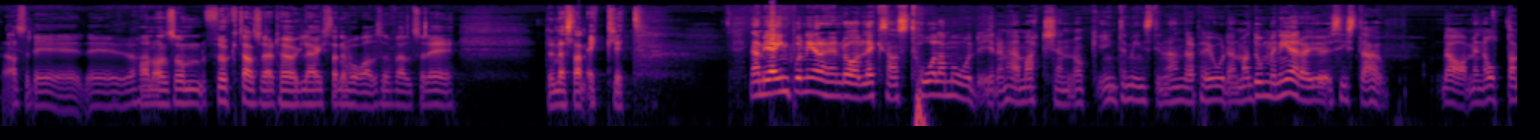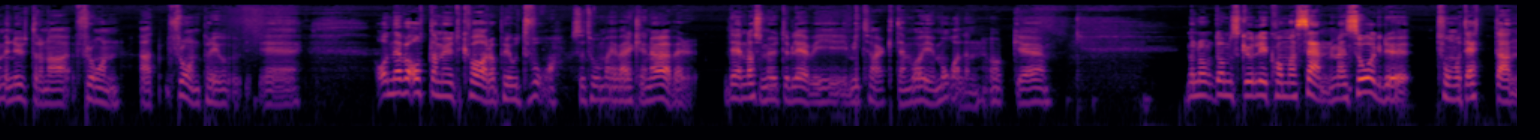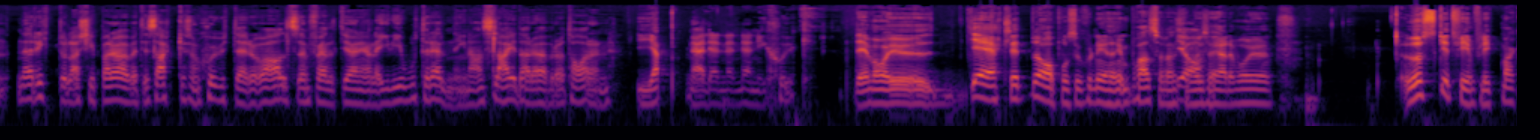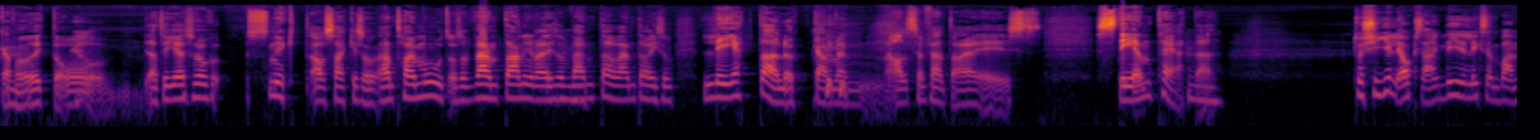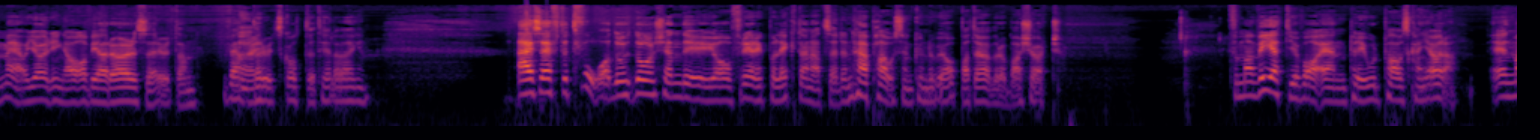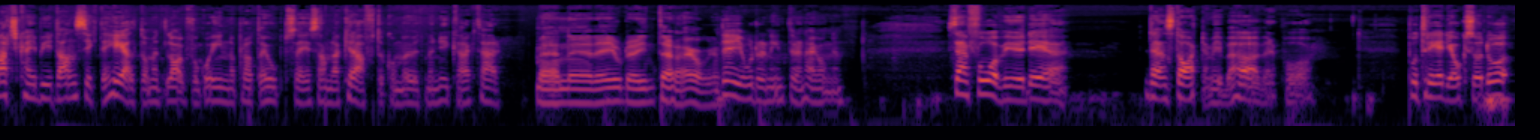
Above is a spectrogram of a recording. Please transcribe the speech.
Alltså det, det, han har en sån fruktansvärt hög lägstanivå Alsenfelt så det, är- det är nästan äckligt. Nej, men jag imponerar ändå av Leksands tålamod i den här matchen och inte minst i den andra perioden. Man dominerar ju sista, ja, men åtta minuterna från, att, från period, eh, och när det var åtta minuter kvar av period två så tog man ju verkligen över. Det enda som uteblev i mittakten var ju målen och, eh, men de, de skulle ju komma sen, men såg du två mot ettan när Rittola chippar över till Zacke som skjuter och Alsenfelt gör en jävla idioträddning när han slidar över och tar en Japp. Nej, den, den, den är sjuk. Det var ju jäkligt bra positionering på Alsenfelt Ja. man ju säga. Det var ju ruskigt fin flippmacka från Ritto och jag tycker det är så snyggt av Zachrisson. Han tar emot och så väntar han innan, liksom väntar och väntar och liksom letar luckan men Alsenfelt är stentät där. Toshili också, han glider liksom bara med och gör inga aviga rörelser utan väntar Nej. ut skottet hela vägen. Nej, så efter två, då, då kände jag och Fredrik på läktaren att så här, den här pausen kunde vi hoppat över och bara kört. För man vet ju vad en periodpaus kan göra. En match kan ju byta ansikte helt om ett lag får gå in och prata ihop sig, samla kraft och komma ut med en ny karaktär. Men eh, det gjorde det inte den här gången. Det gjorde den inte den här gången. Sen får vi ju det, den starten vi behöver på, på tredje också. Då,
